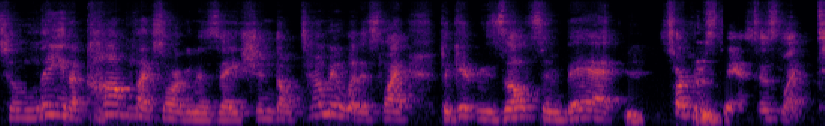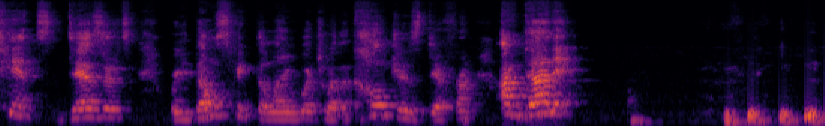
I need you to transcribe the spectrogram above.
to lead a complex organization. Don't tell me what it's like to get results in bad circumstances like tents, deserts, where you don't speak the language, where the culture is different. I've done it.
